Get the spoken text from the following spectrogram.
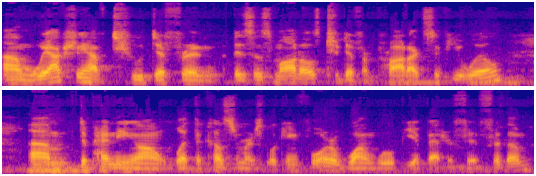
Um, we actually have two different business models, two different products, if you will. Um, depending on what the customer is looking for, one will be a better fit for them.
